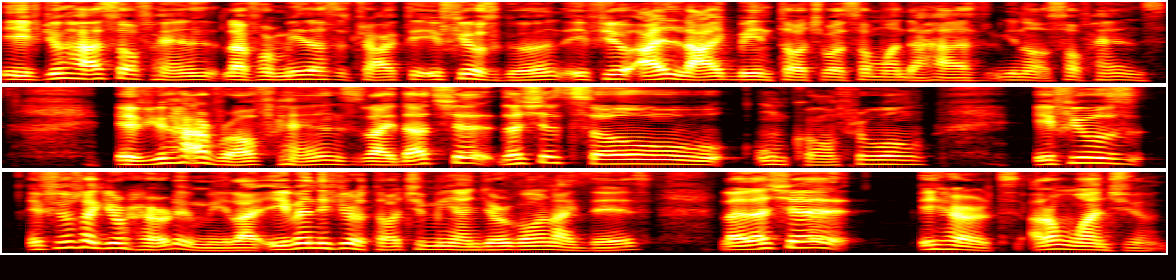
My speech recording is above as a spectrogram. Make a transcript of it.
if you have soft hands, like for me, that's attractive. It feels good. If you, I like being touched by someone that has, you know, soft hands. If you have rough hands, like that shit, that shit's so uncomfortable. It feels, it feels like you're hurting me. Like even if you're touching me and you're going like this, like that shit, it hurts. I don't want you.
